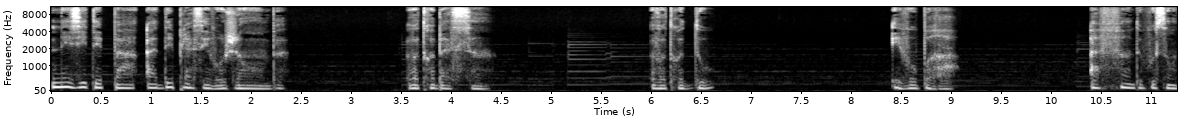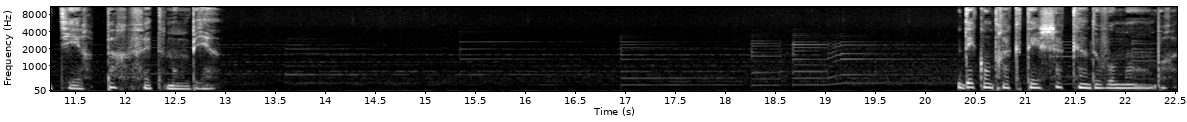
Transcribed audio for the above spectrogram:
N'hésitez pas à déplacer vos jambes, votre bassin, votre dos et vos bras afin de vous sentir parfaitement bien. Décontractez chacun de vos membres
